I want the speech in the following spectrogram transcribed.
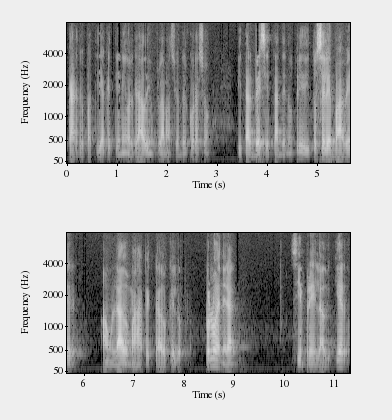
cardiopatía que tienen o el grado de inflamación del corazón, y tal vez si están desnutriditos se les va a ver a un lado más afectado que el otro. Por lo general, siempre es el lado izquierdo.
